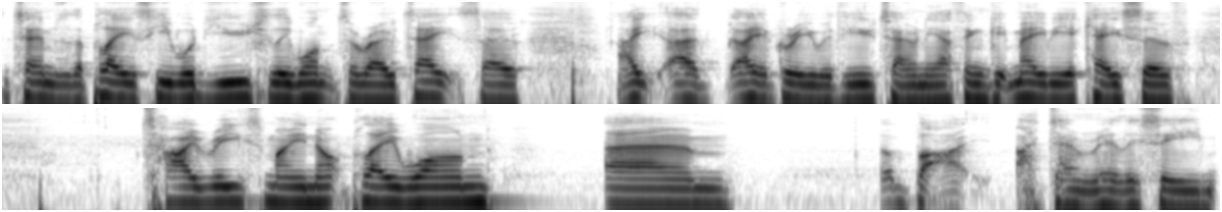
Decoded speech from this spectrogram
in terms of the players he would usually want to rotate. So, I, I I agree with you, Tony. I think it may be a case of Tyrese may not play one, um, but I, I don't really see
